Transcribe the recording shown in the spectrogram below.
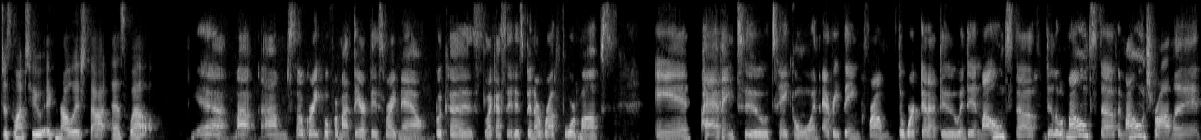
just want to acknowledge that as well. Yeah, my, I'm so grateful for my therapist right now because, like I said, it's been a rough four months and having to take on everything from the work that I do and then my own stuff, dealing with my own stuff and my own trauma and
